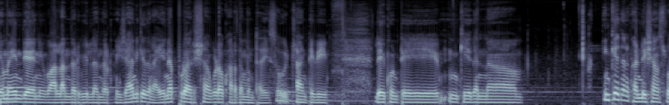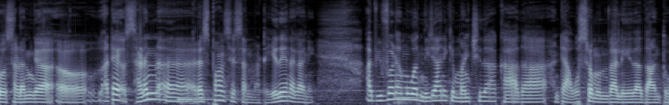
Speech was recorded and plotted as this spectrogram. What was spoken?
ఏమైంది అని వాళ్ళందరూ వీళ్ళందరూ నిజానికి ఏదైనా అయినప్పుడు అరిచినా కూడా ఒక అర్థం ఉంటుంది. సో ఇట్లాంటివి లేకుంటే ఇంకేదన్నా ఇంకేదైనా కండిషన్స్లో సడన్గా అంటే సడన్ రెస్పాన్సెస్ అనమాట ఏదైనా కానీ. అవి ఇవ్వడము అది నిజానికి మంచిదా కాదా అంటే అవసరం ఉందా లేదా దాంతో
